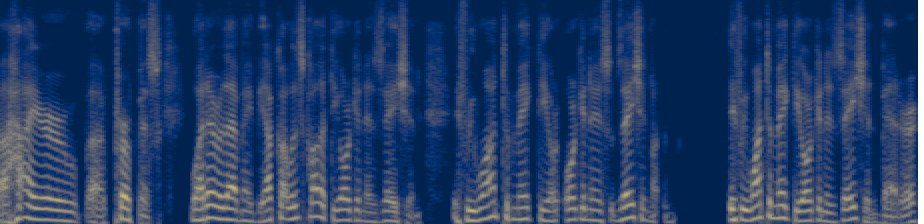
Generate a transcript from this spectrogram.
a higher uh, purpose, whatever that may be. Call, let's call it the organization. If we want to make the organization, if we want to make the organization better,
